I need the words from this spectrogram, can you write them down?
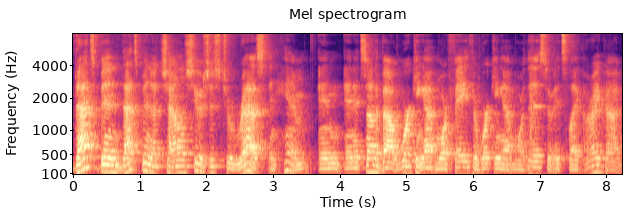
that's been that's been a challenge too. It's just to rest in Him, and and it's not about working out more faith or working out more this, or it's like, all right, God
